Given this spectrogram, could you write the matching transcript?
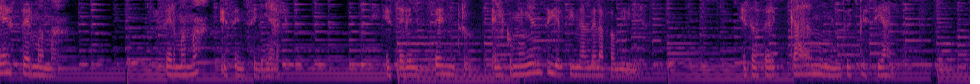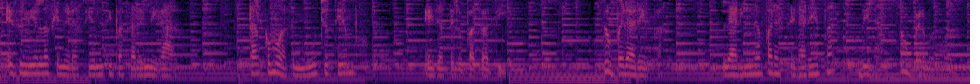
¿Qué es ser mamá? Ser mamá es enseñar. Es ser el centro, el comienzo y el final de la familia. Es hacer cada momento especial. Es unir las generaciones y pasar el legado. Tal como hace mucho tiempo, ella te lo pasó a ti. Super Arepa. La harina para hacer arepas de las super mamás.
